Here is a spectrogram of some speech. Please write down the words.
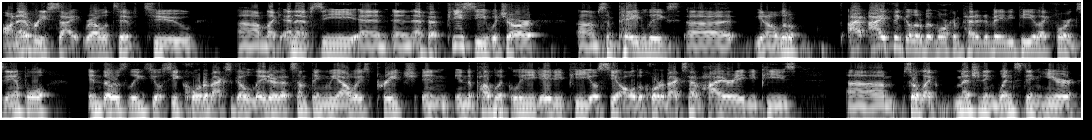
on every site relative to um, like NFFC and and FFPC, which are um, some paid leagues. Uh, you know, a little. I, I think a little bit more competitive ADP. Like for example, in those leagues you'll see quarterbacks go later. That's something we always preach in in the public league adp you'll see all the quarterbacks have higher adps um, so like mentioning winston here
